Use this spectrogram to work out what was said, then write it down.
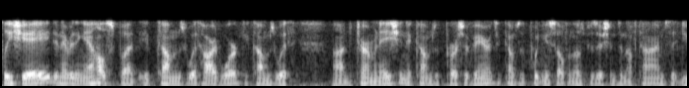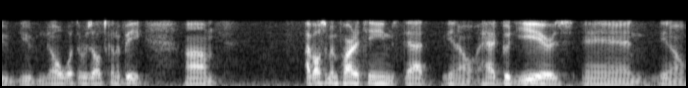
cliched and everything else, but it comes with hard work. It comes with uh, determination. It comes with perseverance. It comes with putting yourself in those positions enough times that you you know what the result's going to be. Um, I've also been part of teams that you know had good years and you know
